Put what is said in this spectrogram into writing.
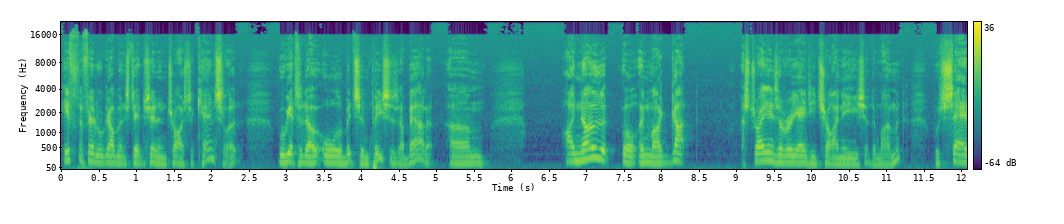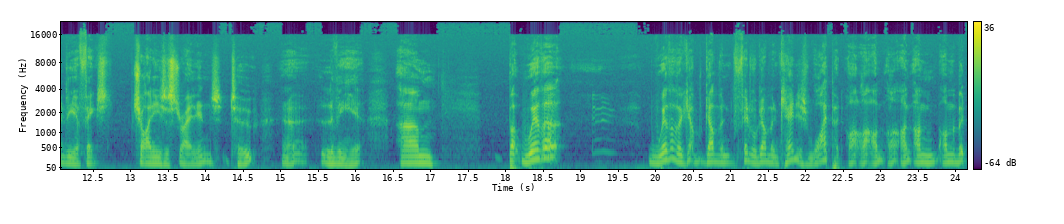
if the federal government steps in and tries to cancel it, we'll get to know all the bits and pieces about it. Um, I know that. Well, in my gut, Australians are very anti-Chinese at the moment, which sadly affects Chinese Australians too, you know, living here. Um, but whether whether the government, federal government can just wipe it, I, am I'm, I'm, I'm a bit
